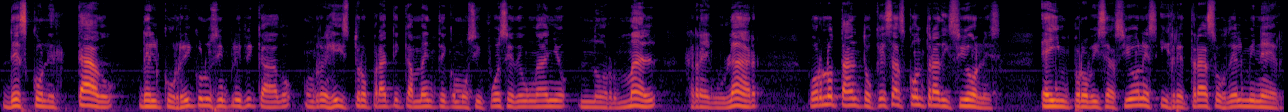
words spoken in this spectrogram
desconectado del currículo simplificado, un registro prácticamente como si fuese de un año normal, regular, por lo tanto que esas contradicciones e improvisaciones y retrasos del MINER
